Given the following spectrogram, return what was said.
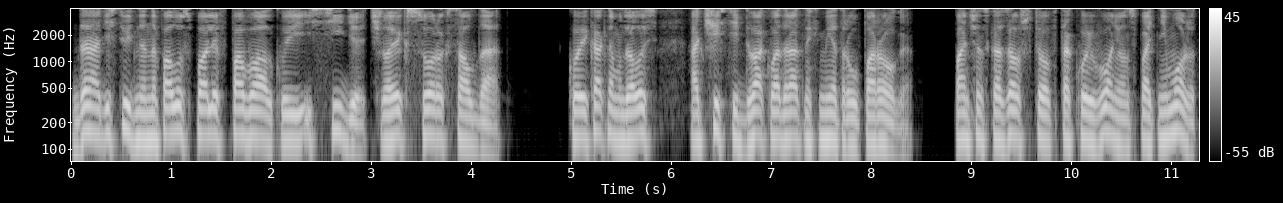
Да, действительно, на полу спали в повалку и, сидя, человек сорок солдат. Кое-как нам удалось очистить два квадратных метра у порога. Паншин сказал, что в такой воне он спать не может,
